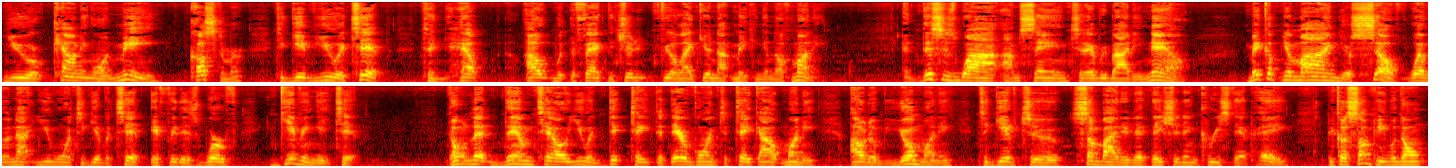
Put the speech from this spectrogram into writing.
you're counting on me, customer, to give you a tip to help out with the fact that you feel like you're not making enough money. And this is why I'm saying to everybody now, make up your mind yourself whether or not you want to give a tip, if it is worth giving a tip. Don't let them tell you and dictate that they're going to take out money out of your money to give to somebody that they should increase their pay because some people don't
